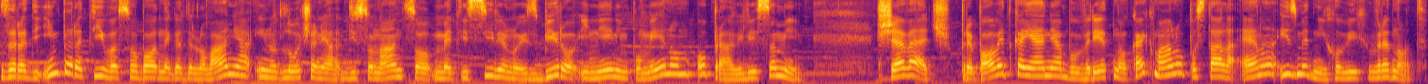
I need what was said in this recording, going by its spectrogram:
zaradi imperativa svobodnega delovanja in odločanja disonanco med izsiljeno izbiro in njenim pomenom opravili sami. Še več, prepoved kajenja bo verjetno kaj kmalo postala ena izmed njihovih vrednot.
